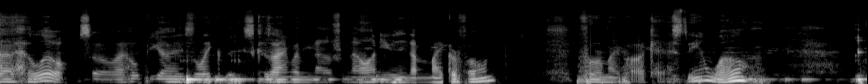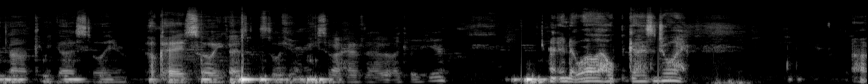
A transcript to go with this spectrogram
Uh, hello. So I hope you guys like this because I'm now from now on using a microphone for my podcasting. Well, uh, can you guys still hear? Okay, so you guys can still hear me. So I have to have it like right here. And well, I hope you guys enjoy. Uh,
